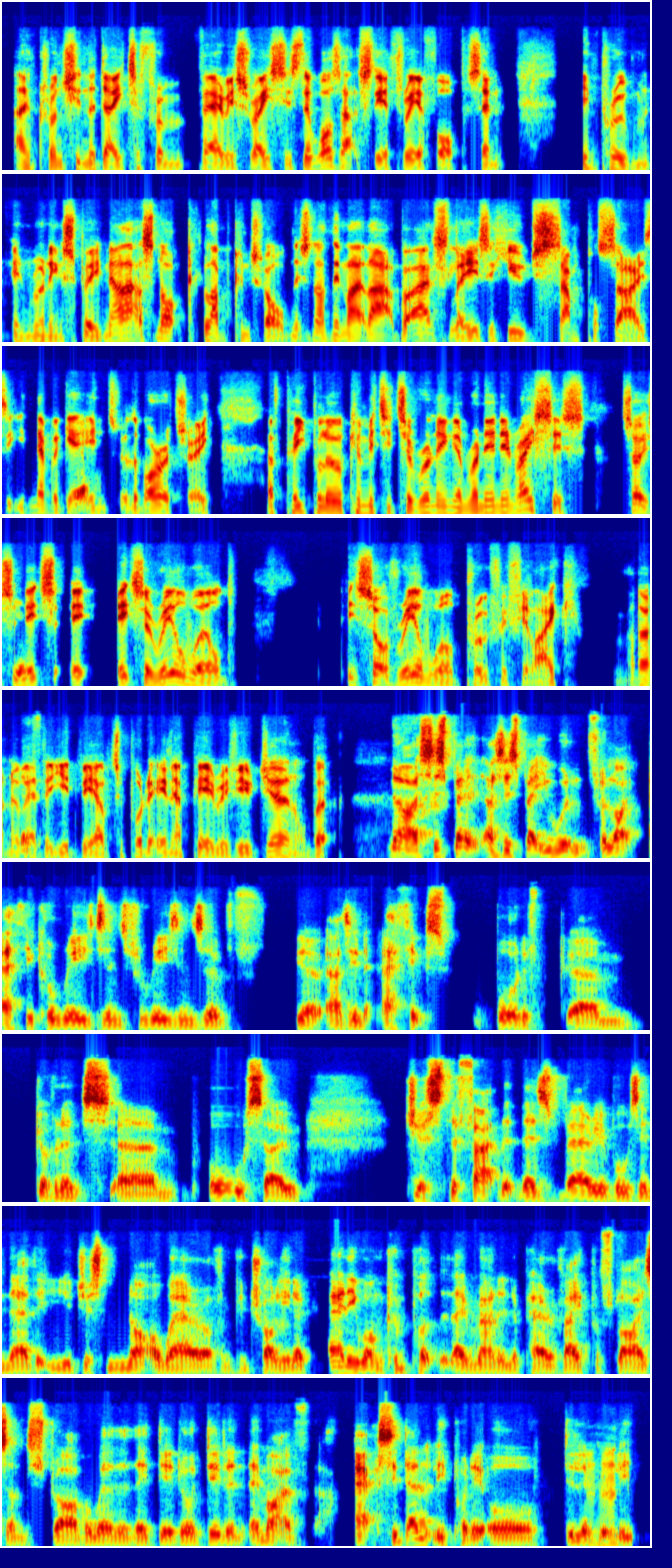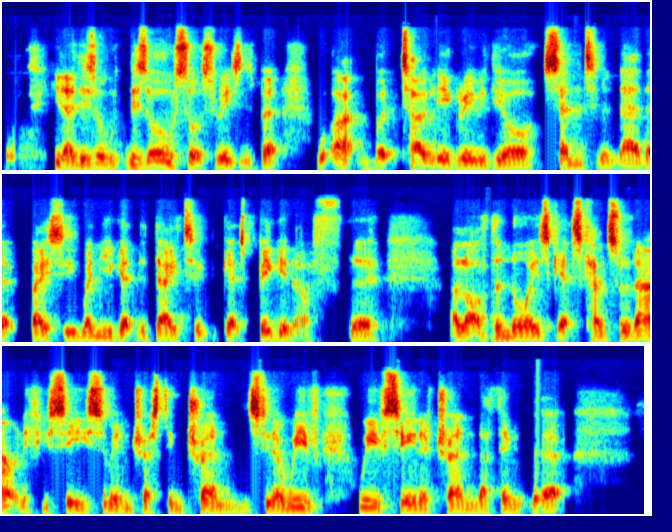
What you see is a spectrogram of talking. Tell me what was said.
and crunching the data from various races, there was actually a three or four percent improvement in running speed. Now that's not lab controlled and it's nothing like that, but actually it's a huge sample size that you'd never get yeah. into a laboratory of people who are committed to running and running in races. So it's yeah. it's it, it's a real world, it's sort of real world proof, if you like. I don't know whether you'd be able to put it in a peer reviewed journal, but no, I suspect I suspect you wouldn't for like ethical reasons, for reasons of you know, as in ethics board of um, governance. Um, also, just the fact that there's variables in there that you're just not aware of and control. You know, anyone can put that they ran in a pair of Vaporflies on Strava, whether they did or didn't. They might have accidentally put it or deliberately. Mm-hmm. You know, there's all there's all sorts of reasons. But uh, but totally agree with your sentiment there. That basically, when you get the data gets big enough, the a lot of the noise gets cancelled out. And if you see some interesting trends, you know, we've we've seen a trend. I think that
